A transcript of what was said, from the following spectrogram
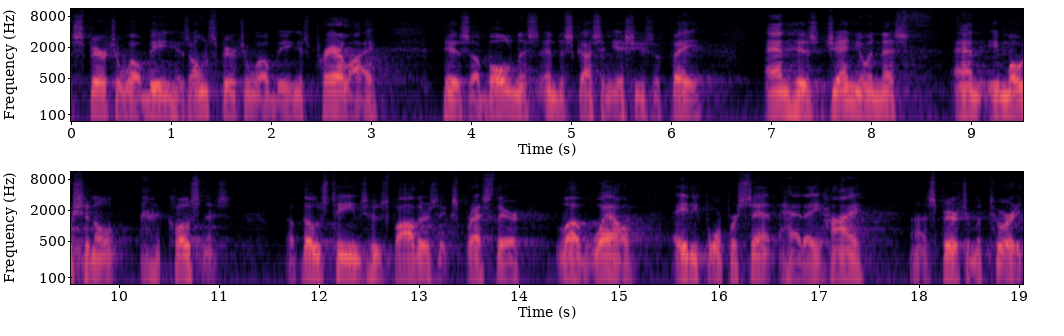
spiritual well being, his own spiritual well being, his prayer life his uh, boldness in discussing issues of faith, and his genuineness and emotional closeness. Of those teens whose fathers expressed their love well, 84% had a high uh, spiritual maturity.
